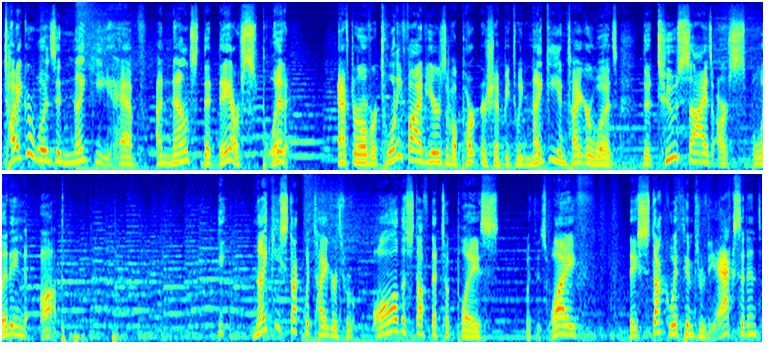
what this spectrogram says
Tiger Woods and Nike have announced that they are splitting. After over 25 years of a partnership between Nike and Tiger Woods, the two sides are splitting up. He, Nike stuck with Tiger through all the stuff that took place with his wife. They stuck with him through the accident.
